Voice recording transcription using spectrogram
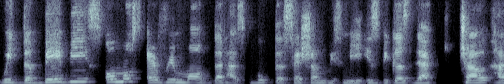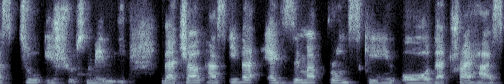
With the babies, almost every mom that has booked a session with me is because that child has two issues mainly. That child has either eczema prone skin or that child has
